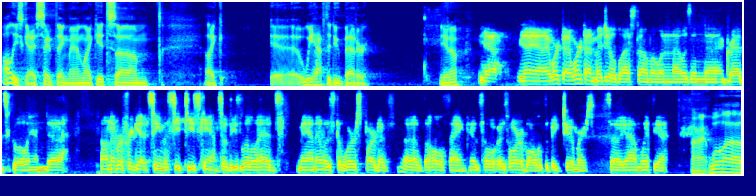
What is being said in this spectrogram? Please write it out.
all these guys, same thing, man. Like, it's, um, like, uh, we have to do better, you know? Yeah, yeah, yeah. I worked I worked on medulloblastoma when I was in uh, grad school, and uh, I'll never forget seeing the CT scans of these little heads. Man, it was the worst part of of the whole thing. It was, it was horrible with the big tumors. So yeah, I'm with you. All right. Well, uh,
